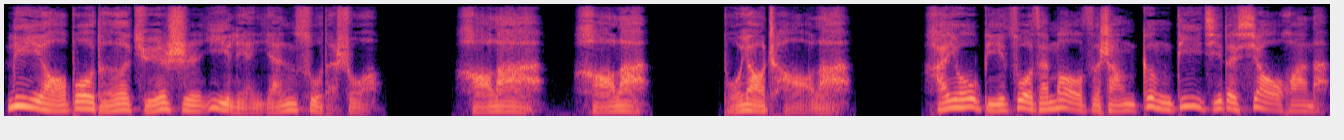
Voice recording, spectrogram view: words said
利奥波德爵士一脸严肃的说：“好啦，好啦，不要吵了。还有比坐在帽子上更低级的笑话呢。”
